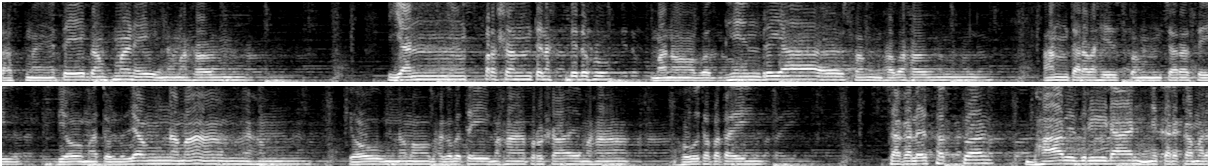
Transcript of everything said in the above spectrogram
तस्मै ते ब्रह्मणे नमः। यन् स्पृशन्ति नः विदुः मनोबुद्धीन्द्रिया सम्भवः अन्तर्बहिस्त्वं चरसि व्योमतुल्यं नमाम्यहम् ॐ नमो भगवते महापुरुषाय महाभूतपतये सकलसत्त्व भाविव्रीडान्यकरकमल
